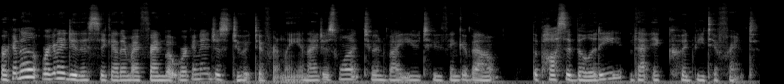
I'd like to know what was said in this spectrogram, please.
we're gonna we're gonna do this together, my friend, but we're gonna just do it differently. And I just want to invite you to think about the possibility that it could be different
